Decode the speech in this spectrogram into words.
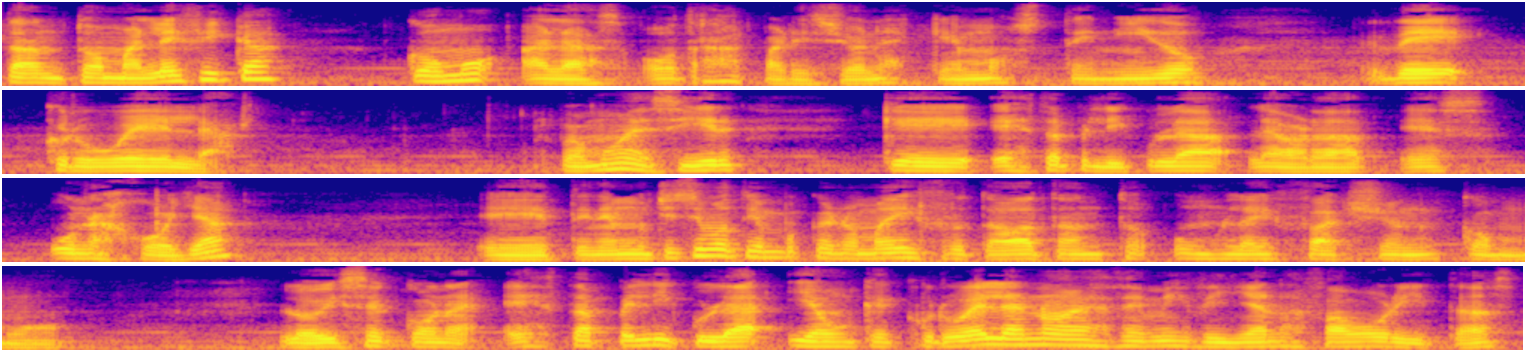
tanto a Maléfica como a las otras apariciones que hemos tenido de Cruella. Podemos decir que esta película, la verdad, es una joya. Eh, tenía muchísimo tiempo que no me disfrutaba tanto un live action como lo hice con esta película. Y aunque Cruella no es de mis villanas favoritas,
